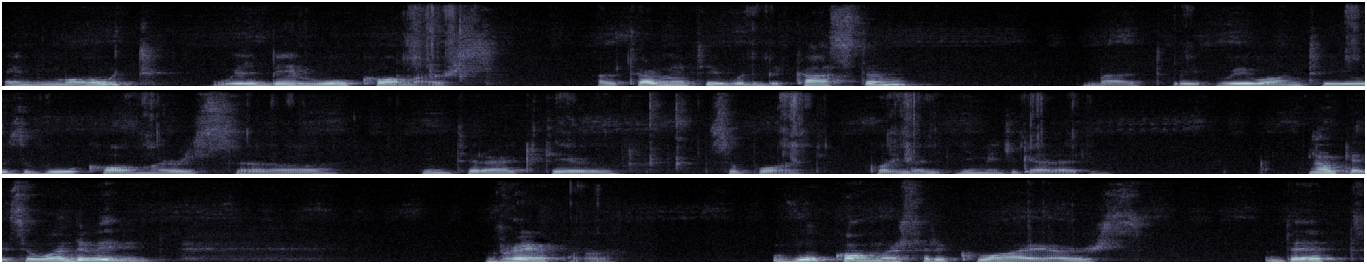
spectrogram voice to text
and mode will be WooCommerce. Alternative would be custom, but we, we want to use WooCommerce uh, interactive support for the image gallery. Okay, so what do we need? Wrapper. WooCommerce requires that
